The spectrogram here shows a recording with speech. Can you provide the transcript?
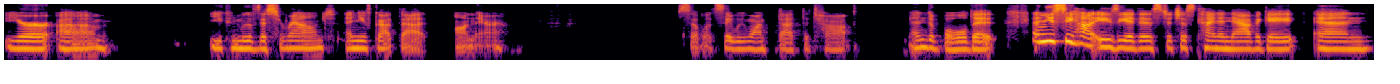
your, um, you can move this around and you've got that on there. So let's say we want that at the top and to bold it. And you see how easy it is to just kind of navigate and,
